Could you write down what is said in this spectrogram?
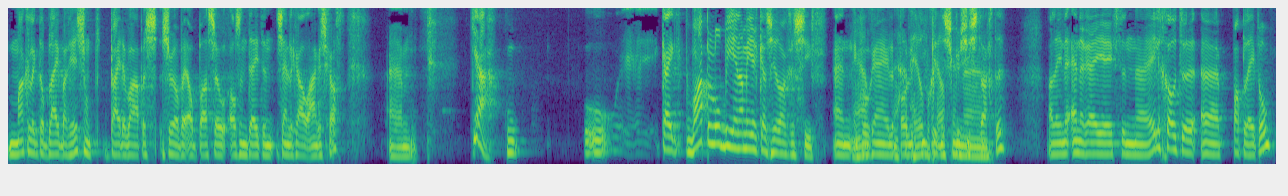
makkelijk dat blijkbaar is. Want beide wapens, zowel bij El Paso als in Dayton, zijn legaal aangeschaft. Ehm, ja, hoe, hoe, kijk, wapenlobby in Amerika is heel agressief. En ik Ja, wil geen hele politieke discussie in, eh, starten. Alleen de NRA heeft een eh, hele grote eh, paplepel.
